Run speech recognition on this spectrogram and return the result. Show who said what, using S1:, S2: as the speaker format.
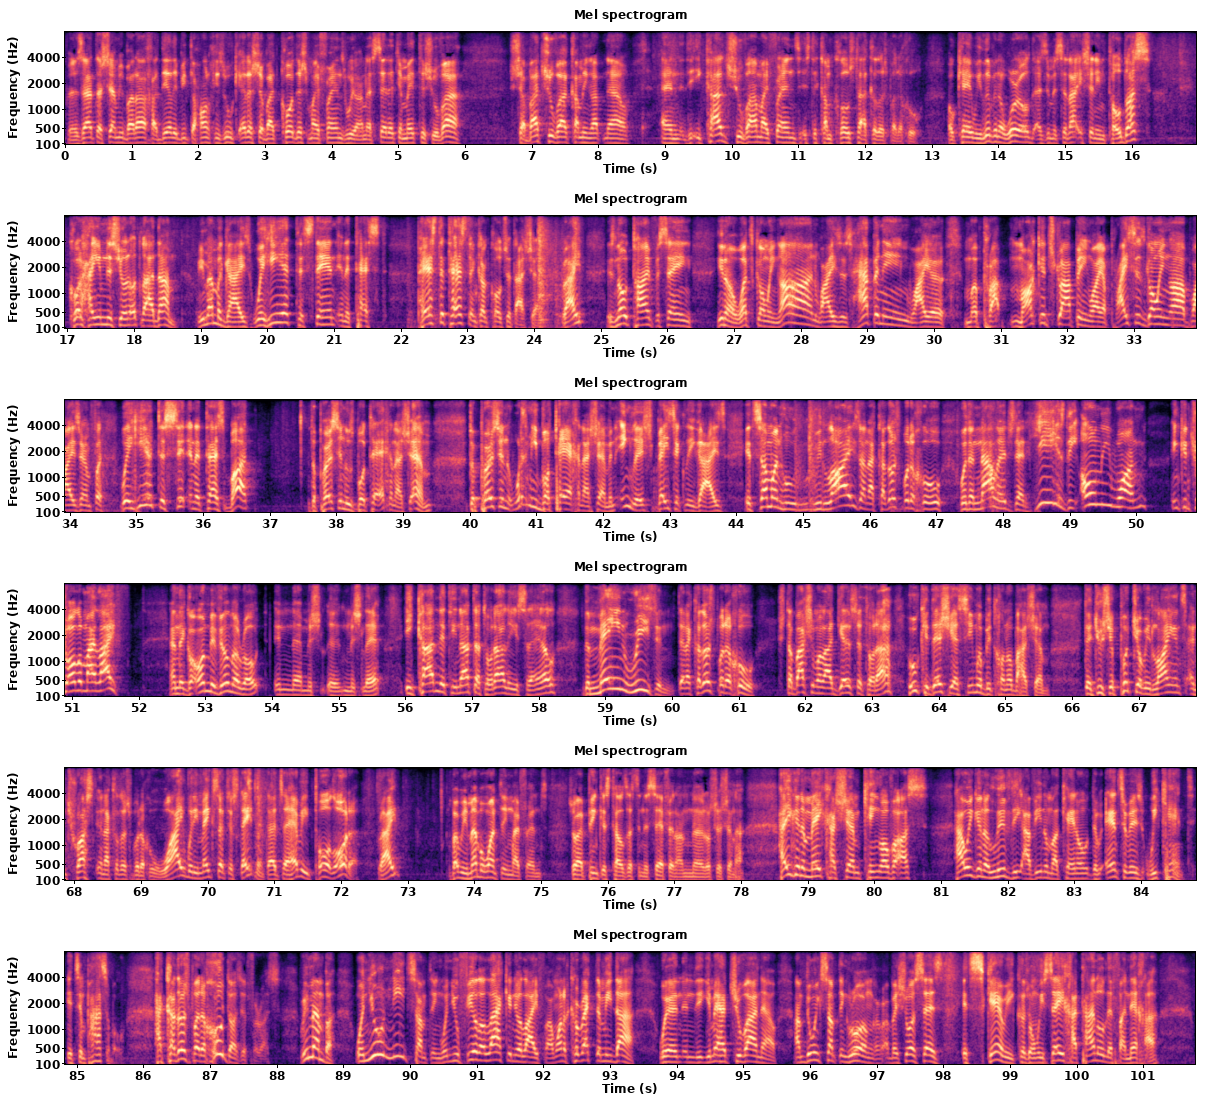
S1: Be'ezat Hashem Yibarach, Adeli Bitachon Chizuk, Erev Shabbat Kodesh, my friends. We are on a Seret Yemet Teshuvah. Shabbat Shuvah coming up now. And the Ikad Shuvah, my friends, is to come close to HaKadosh Baruch Hu. Okay, we live in a world, as the Mesilat Yesharim told us, Kol Hayim Nisyonot La'adam. Remember, guys, we're here to stand in a test. Pass the test and come closer to Hashem, right? There's no time for saying, you know, what's going on? Why is this happening? Why are markets dropping? Why are prices going up? Why is there inflation? We're here to sit in a test, but the person who's Botech and Hashem, the person, what does it mean Botech and Hashem? In English, basically, guys, it's someone who relies on HaKadosh Baruch Hu with the knowledge that He is the only one in control of my life. And the Gaon Mivilna wrote in uh, Mishle, Ikad netinat Torah Israel, the main reason that HaKadosh Baruch Hu, shtabach shemalad geres Torah, hu kadesh yasimu bitchono b'Hashem that you should put your reliance and trust in HaKadosh Baruch Hu. Why would he make such a statement? That's a heavy, tall order, right? But remember one thing, my friends. So Pinkus tells us in the Sefer on uh, Rosh Hashanah. How are you going to make Hashem king over us? How are we going to live the Avinu Malkeinu? The answer is we can't. It's impossible. Hakadosh Baruch Hu does it for us. Remember, when you need something, when you feel a lack in your life, I want to correct the midah. When in the Yemei Tshuva now, I'm doing something wrong. Rabbi Shor says it's scary because when we say Chatanu lefanecha,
